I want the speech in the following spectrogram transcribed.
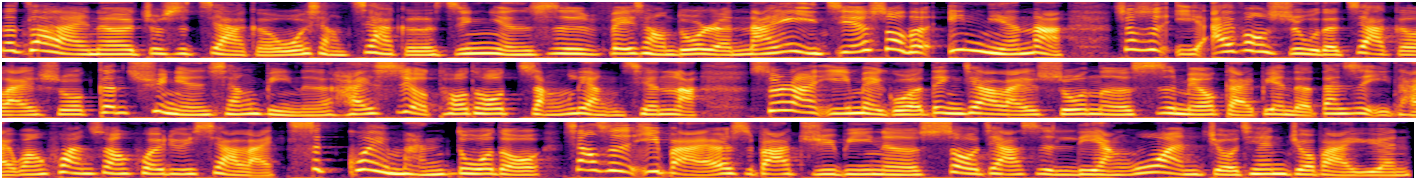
那再来呢，就是价格。我想价格今年是非常多人难以接受的一年呐、就是以 iPhone 十五的价格来说，跟去年相比呢，还是有偷偷涨两千啦。虽然以美国的定价来说呢是没有改变的，但是以台湾换算汇率下来是贵蛮多的哦。像是一百二十八 GB 呢，售价是两万九千九百元，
